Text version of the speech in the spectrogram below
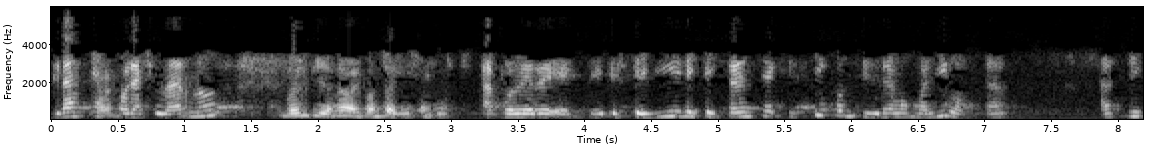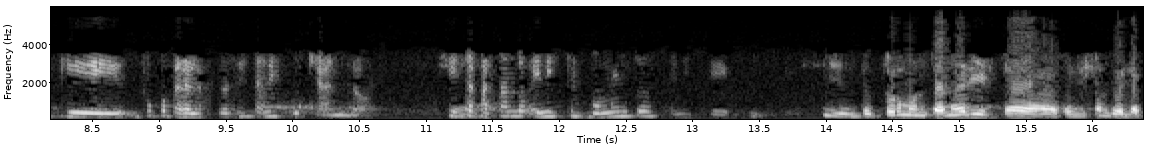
Gracias por ayudarnos. Buen día, no, al contrario, es un gusto. A poder este, seguir esta instancia que sí consideramos valiosa. Así que, un poco para los que nos están escuchando, ¿qué está pasando en estos momentos en este? Sí, el doctor Montanari está revisando la,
